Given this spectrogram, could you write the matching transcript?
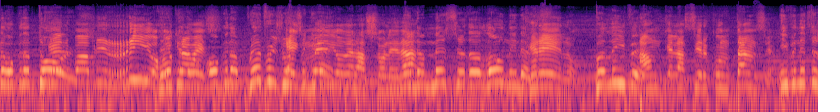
open up que Él va a abrir ríos that otra vez. open up rivers once en again. medio de la In the soledad. midst of the loneliness, Créelo, believe it. aunque las circunstancias, Even if the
